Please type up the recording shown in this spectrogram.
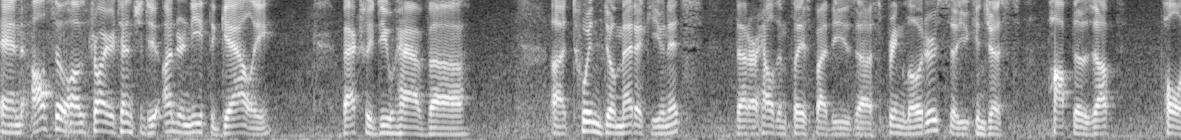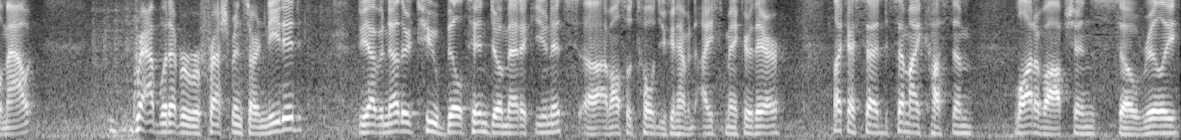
And also, I'll draw your attention to underneath the galley. We actually do have uh, uh, twin Dometic units that are held in place by these uh, spring loaders, so you can just pop those up, pull them out, grab whatever refreshments are needed. You have another two built-in Dometic units. Uh, I'm also told you can have an ice maker there. Like I said, semi-custom, a lot of options, so really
